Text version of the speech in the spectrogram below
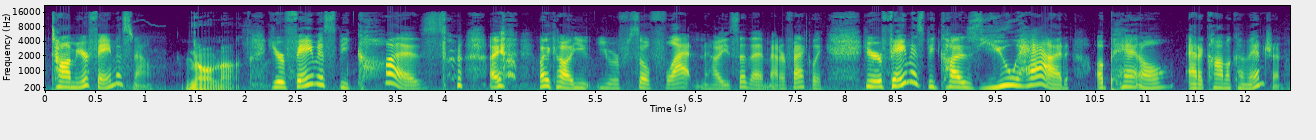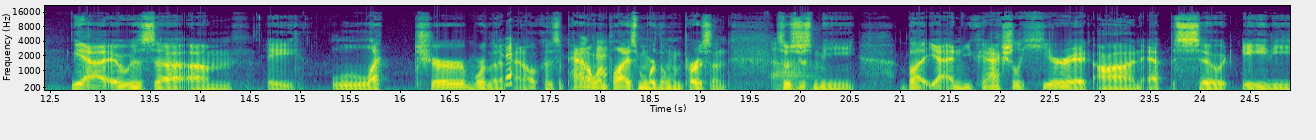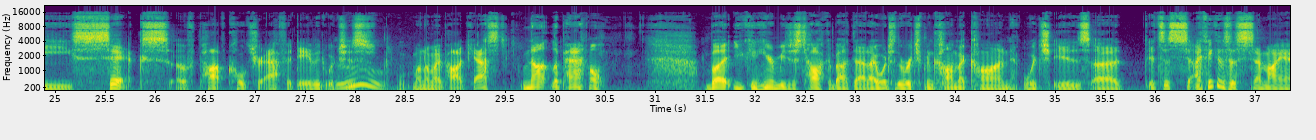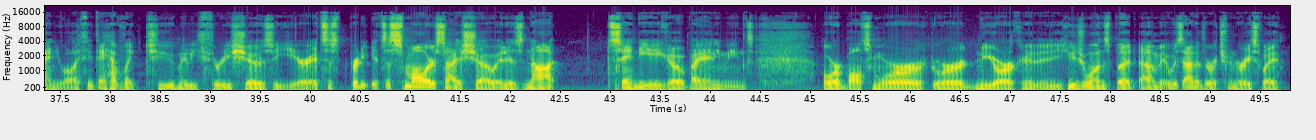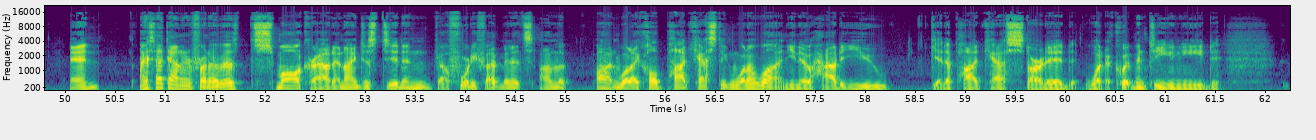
Tom, you're famous now. No, I'm not. You're famous because I like how you, you were so flat in how you said that, matter of factly. You're famous because you had a panel at a comic convention. Yeah, it was uh, um, a lecture more than a panel because a panel Okay. implies more than one person. So it's just Oh. me. But yeah, and you can actually hear it on episode 86 of Pop Culture Affidavit, which is one of my podcasts. Not the panel, but you can hear me just talk about that. I went to the Richmond Comic Con, which is uh, it's a I think it's a semi-annual. I think they have like two, maybe three shows a year. It's a pretty, it's a smaller size show. It is not San Diego by any means, or Baltimore or, New York or the huge ones, but um, it was out at the Richmond Raceway, and I sat down in front of a small crowd, and I just did in about forty-five minutes on the on what I called podcasting 101. You know, how do you get a podcast started? What equipment do you need?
